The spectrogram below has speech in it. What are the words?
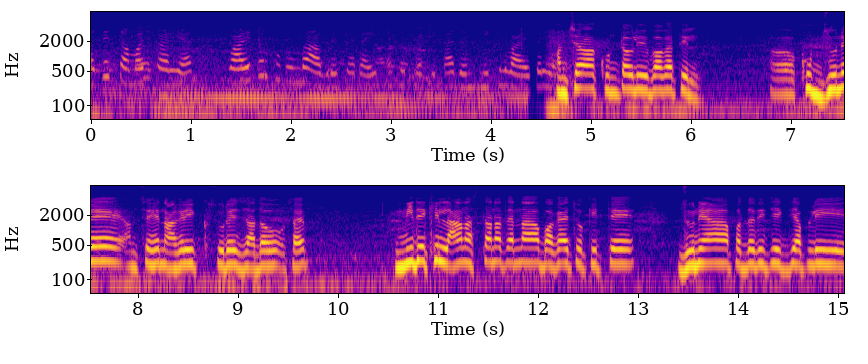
असे समाजकार्यात वाळेकर कुटुंब अग्रेसर राहील असे प्रतिपादन निखिल वाळेकर आमच्या खुंटवली विभागातील खूप जुने आमचे हे नागरिक सुरेश जाधव साहेब मी देखील लहान असताना त्यांना बघायचो की ते जुन्या पद्धतीची एक जी आपली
